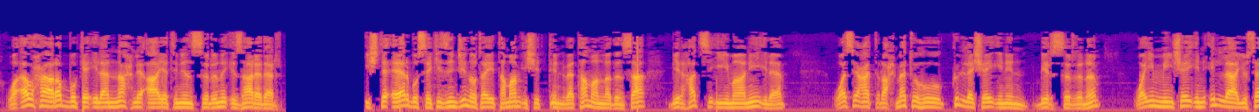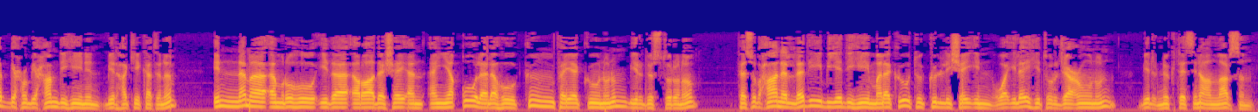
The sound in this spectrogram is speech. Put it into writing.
Ve evha rabbuke ilen nahli ayetinin sırrını izhar eder. İşte eğer bu sekizinci notayı tamam işittin ve tam anladınsa, bir hadsi imani ile vasi'at rahmetuhu kulle şeyinin bir sırrını ve in min şey'in illa yusebbihu bihamdihi'nin bir hakikatını innema emruhu iza erade şey'en en yekule lehu kun feyekununun bir düsturunu fesubhanellezî biyedihi melekûtu kulli şey'in ve ileyhi turcaûnun bir nüktesini anlarsın.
